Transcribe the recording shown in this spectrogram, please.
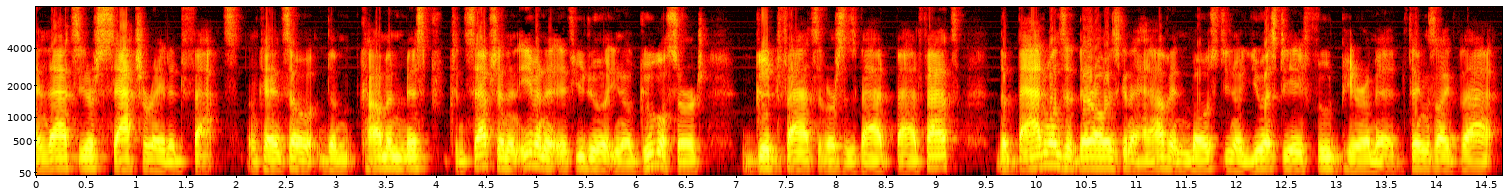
and that's your saturated fats. Okay, and so the common misconception, and even if you do a you know Google search, good fats versus bad bad fats. The bad ones that they're always going to have in most, you know, USDA food pyramid, things like that,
